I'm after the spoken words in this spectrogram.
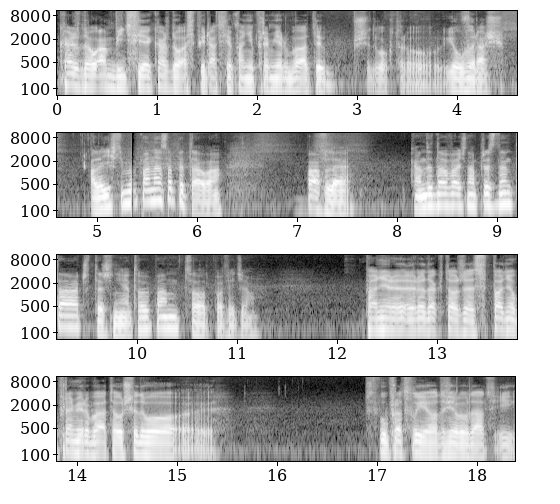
każdą ambicję, każdą aspirację pani premier Beaty Szydło, którą ją wyrazi. Ale jeśli by pana zapytała, Pawle, kandydować na prezydenta czy też nie, to by pan co odpowiedział? Panie redaktorze, z panią premier Beatą Szydło y, współpracuję od wielu lat i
